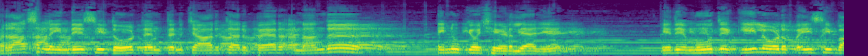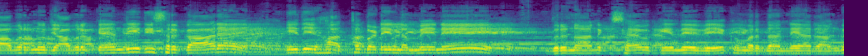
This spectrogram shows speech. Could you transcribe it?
ਰਸ ਲੈਂਦੇ ਸੀ ਦੋ ਤਿੰਨ ਤਿੰਨ ਚਾਰ ਚਾਰ ਪੈਰ ਆਨੰਦ। ਇਹਨੂੰ ਕਿਉਂ ਛੇੜ ਲਿਆ ਜੇ? ਇਹਦੇ ਮੂੰਹ ਤੇ ਕੀ ਲੋੜ ਪਈ ਸੀ? ਬਾਬਰ ਨੂੰ ਜਾਬਰ ਕਹਿੰਦੀ ਇਹਦੀ ਸਰਕਾਰ ਹੈ। ਇਹਦੇ ਹੱਥ ਬੜੇ ਲੰਮੇ ਨੇ। ਗੁਰੂ ਨਾਨਕ ਸਾਹਿਬ ਕਹਿੰਦੇ, ਵੇਖ ਮਰਦਾਨਿਆ ਰੰਗ।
